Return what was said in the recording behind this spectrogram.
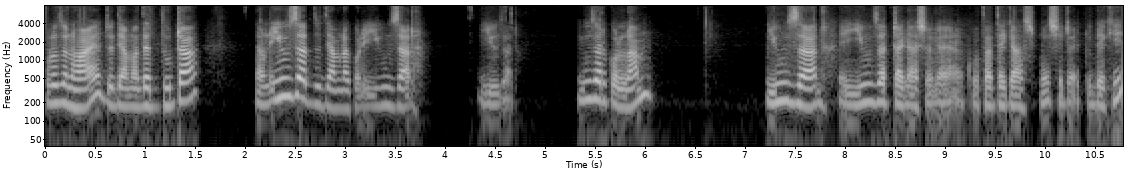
প্রয়োজন হয়, যদি আমাদের দুটা, যেমন ইউজার যদি আমরা করি ইউজার ইউজার ইউজার করলাম। ইউজার এই ইউজারটাকে আসলে কোথা থেকে আসবে সেটা একটু দেখি।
